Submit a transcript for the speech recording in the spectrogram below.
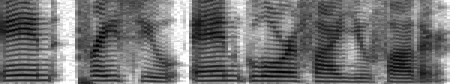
and praise you and glorify you, Father.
